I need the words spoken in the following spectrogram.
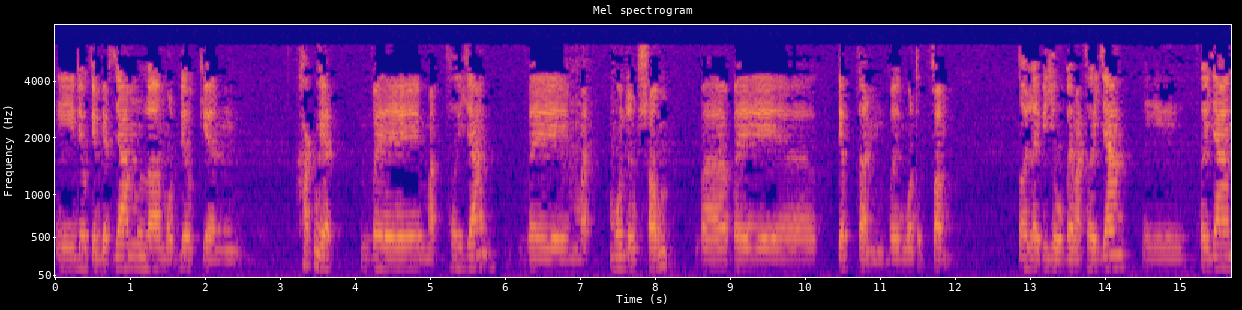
thì điều kiện biệt giam là một điều kiện khắc nghiệt về mặt thời gian, về mặt môi trường sống và về tiếp cận với nguồn thực phẩm. Tôi lấy ví dụ về mặt thời gian, thì thời gian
